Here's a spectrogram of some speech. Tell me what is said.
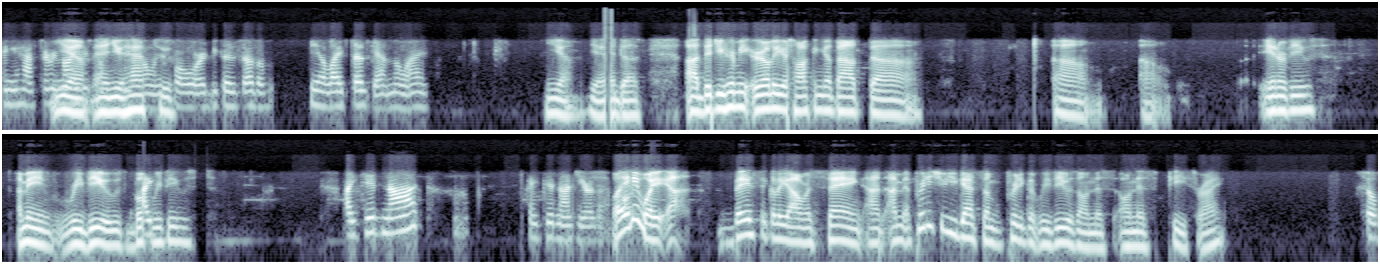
and you have to remind Yeah, yourself and you to keep have going to- forward because other, you know, life does get in the way. Yeah, yeah, it does. Uh, did you hear me earlier talking about uh, um, um, interviews? I mean, reviews, book I- reviews. I did not. I did not hear that. Well, part. anyway, uh, basically, I was saying, I, I'm pretty sure you got some pretty good reviews on this on this piece, right? So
